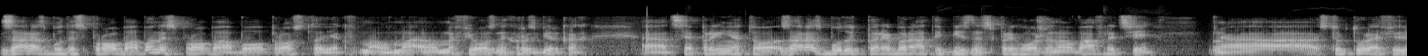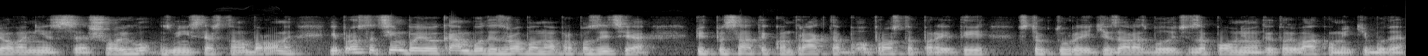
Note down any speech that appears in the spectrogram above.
Зараз буде спроба або не спроба, або просто як в ма- в ма- в мафіозних розбірках це прийнято. Зараз будуть перебирати бізнес Пригожина в Африці. Е, Структури афільовані з Шойгу з міністерством оборони, і просто цим бойовикам буде зроблена пропозиція підписати контракт або просто перейти в структури, які зараз будуть заповнювати той вакуум, який буде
